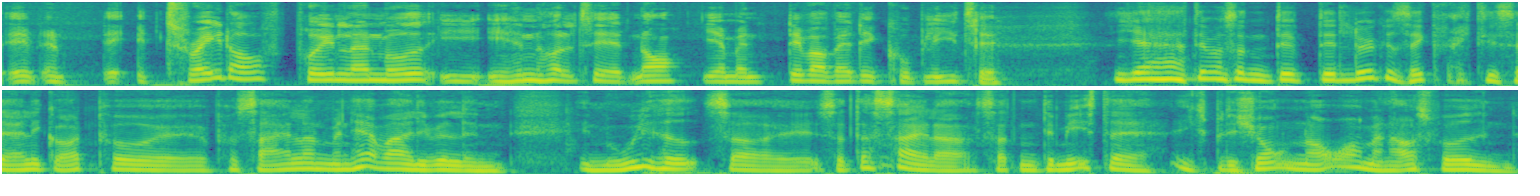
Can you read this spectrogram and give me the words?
et, et, et trade-off på en eller anden måde i, i henhold til, at nå, jamen, det var, hvad det kunne blive til. Ja, det var sådan, det, det lykkedes ikke rigtig særlig godt på, øh, på sejleren, men her var alligevel en, en mulighed, så, øh, så der sejler sådan det meste af ekspeditionen over. Man har også fået en, man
